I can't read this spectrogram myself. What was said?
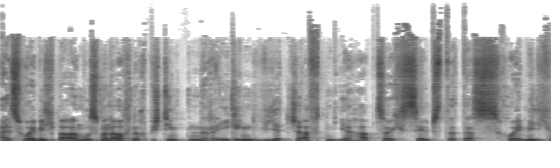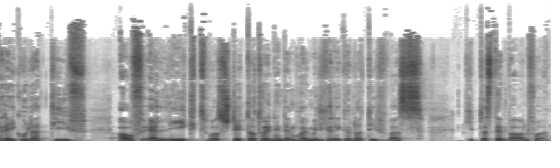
Als Heumilchbauer muss man auch nach bestimmten Regeln wirtschaften. Ihr habt euch selbst das Heumilchregulativ auferlegt. Was steht da drin in dem Heumilchregulativ? Was gibt das den Bauern vor?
